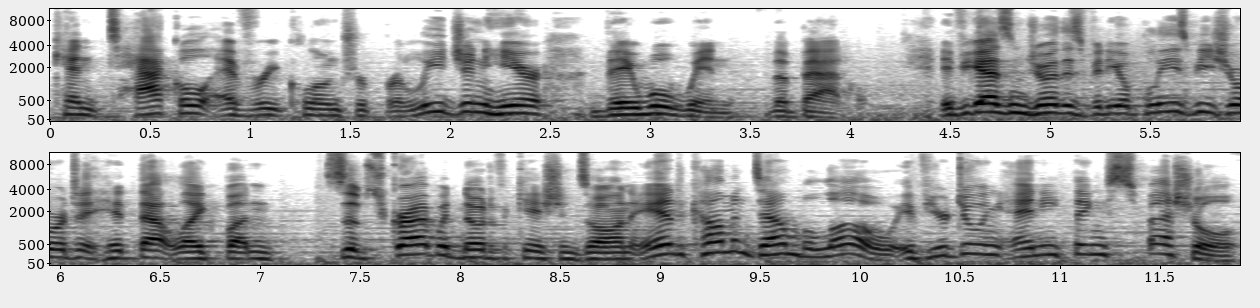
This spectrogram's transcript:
can tackle every clone trooper legion here, they will win the battle. If you guys enjoyed this video, please be sure to hit that like button, subscribe with notifications on, and comment down below if you're doing anything special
